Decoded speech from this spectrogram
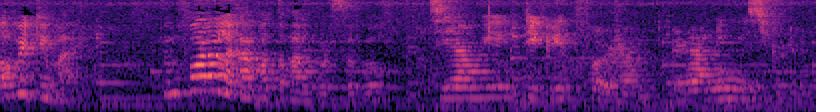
ও বেটি মাই তুমি পড়ালেখা কতক্ষণ করছ গো? যে আমি ডিগ্রি পড়লাম রানিং স্টুডেন্ট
